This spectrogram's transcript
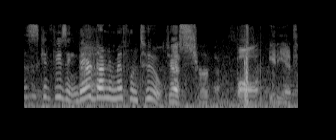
This is confusing. They're Dunder Mifflin too. Just serve the ball, idiot.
